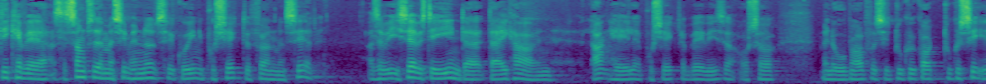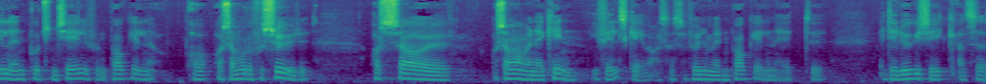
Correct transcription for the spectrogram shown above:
det kan være, altså samtidig er man simpelthen nødt til at gå ind i projektet, før man ser det. Altså især hvis det er en, der, der ikke har en lang hale af projekter bagved sig, og så man åbner op for at du kan, godt, du kan se et eller andet potentiale for den pågældende, og, og så må du forsøge det. Og så, øh, og så må man erkende i fællesskab, altså selvfølgelig med den pågældende, at, øh, at det lykkes ikke. Altså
